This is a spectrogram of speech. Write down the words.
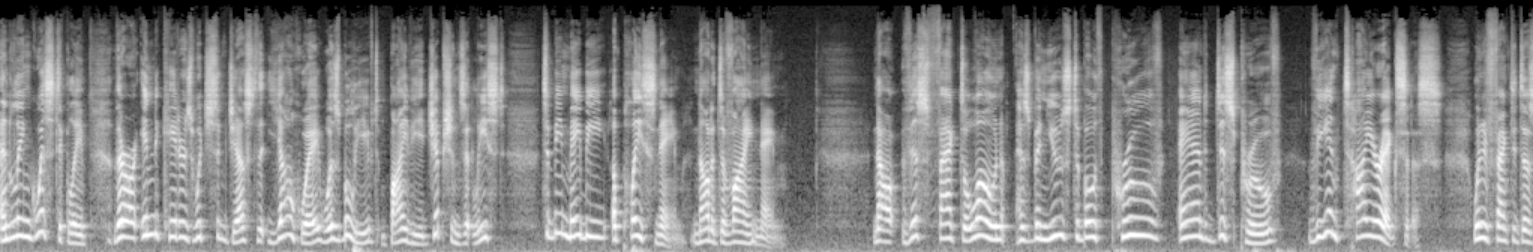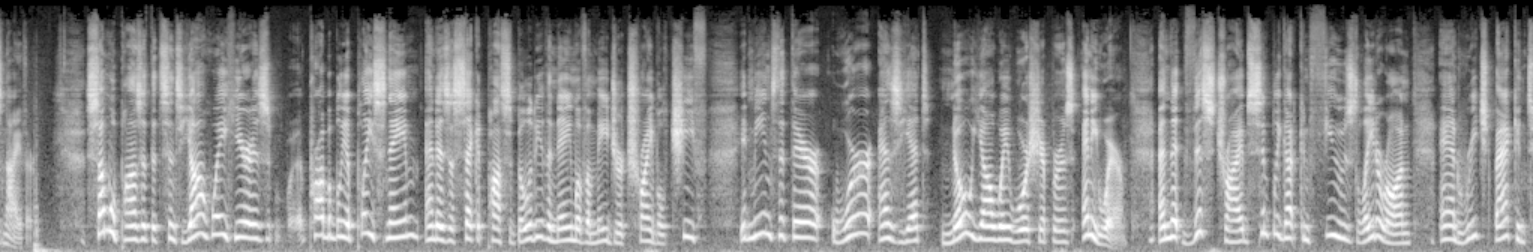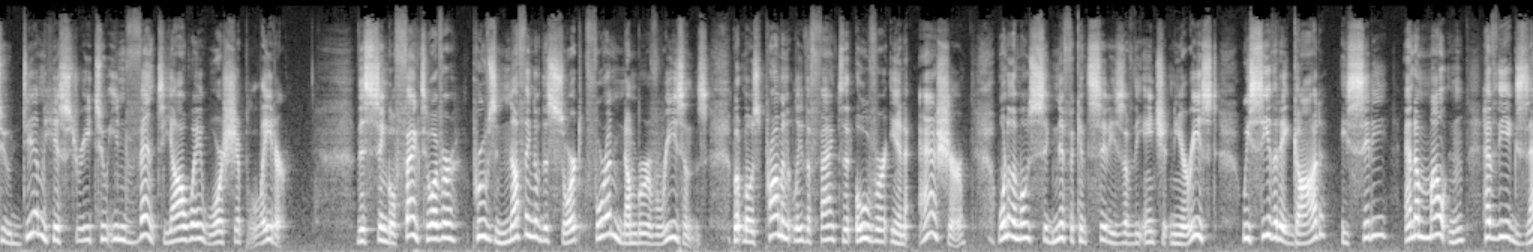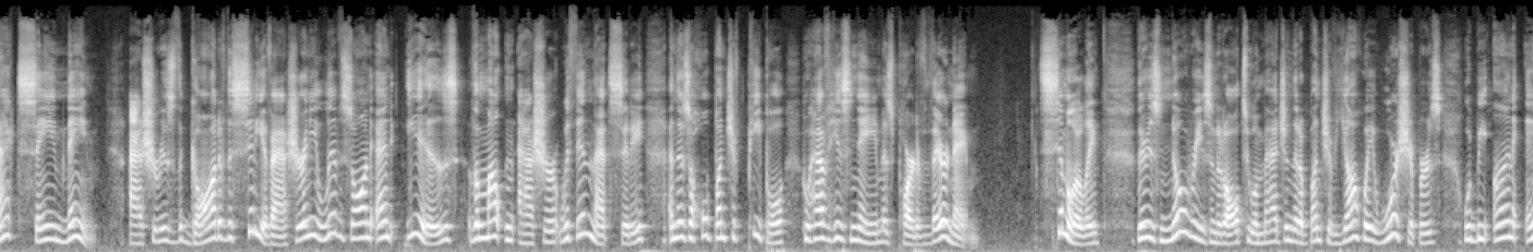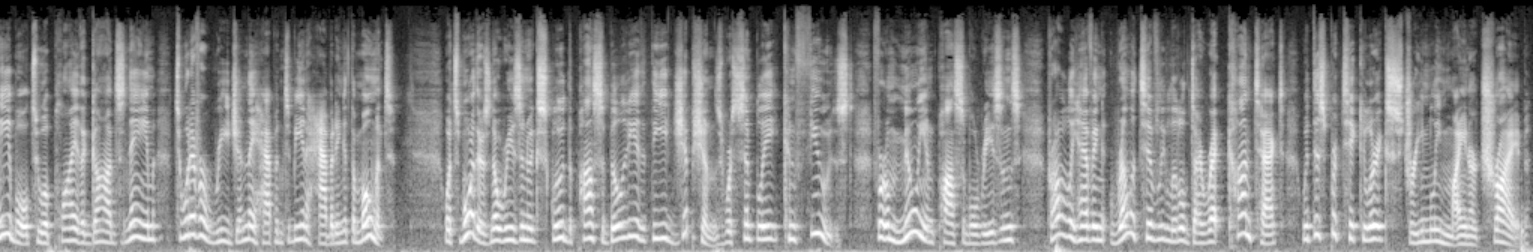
And linguistically, there are indicators which suggest that Yahweh was believed, by the Egyptians at least, to be maybe a place name, not a divine name. Now, this fact alone has been used to both prove and disprove the entire Exodus, when in fact it does neither. Some will posit that since Yahweh here is uh, probably a place name, and as a second possibility the name of a major tribal chief, it means that there were as yet no Yahweh worshippers anywhere, and that this tribe simply got confused later on and reached back into dim history to invent Yahweh worship later. This single fact, however, proves nothing of the sort for a number of reasons, but most prominently the fact that over in Ashur, one of the most significant cities of the ancient Near East, we see that a god, a city, and a mountain have the exact same name. Ashur is the god of the city of Ashur, and he lives on and is the mountain Ashur within that city, and there's a whole bunch of people who have his name as part of their name. Similarly, there is no reason at all to imagine that a bunch of Yahweh worshippers would be unable to apply the God's name to whatever region they happen to be inhabiting at the moment. What's more, there's no reason to exclude the possibility that the Egyptians were simply confused for a million possible reasons, probably having relatively little direct contact with this particular extremely minor tribe.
